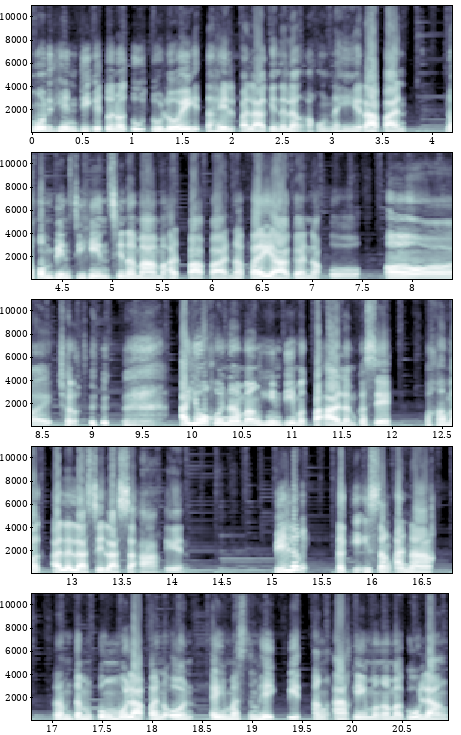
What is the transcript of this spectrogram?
ngunit hindi ito natutuloy dahil palagi na lang akong nahihirapan na kumbinsihin sina mama at papa na payagan ako. Ay, charot. Ayoko namang hindi magpaalam kasi baka mag-alala sila sa akin. Bilang nag-iisang anak, ramdam kong mula pa noon ay mas mahigpit ang aking mga magulang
